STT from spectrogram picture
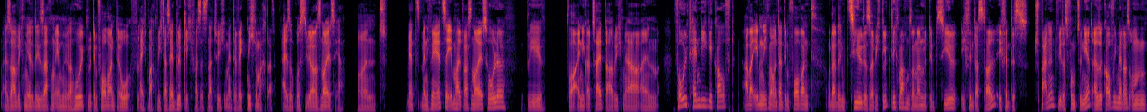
Also habe ich mir die Sachen eben geholt mit dem Vorwand, oh, vielleicht macht mich das ja glücklich, was es natürlich im Endeffekt nicht gemacht hat. Also musste wieder was Neues her. Und jetzt, wenn ich mir jetzt eben halt was Neues hole, wie vor einiger Zeit, da habe ich mir ein Fold-Handy gekauft, aber eben nicht mehr unter dem Vorwand oder dem Ziel, das soll mich glücklich machen, sondern mit dem Ziel, ich finde das toll, ich finde es spannend, wie das funktioniert, also kaufe ich mir das, um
